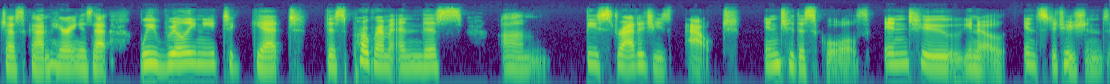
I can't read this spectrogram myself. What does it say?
jessica i'm hearing is that we really need to get this program and this um, these strategies out into the schools into you know institutions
